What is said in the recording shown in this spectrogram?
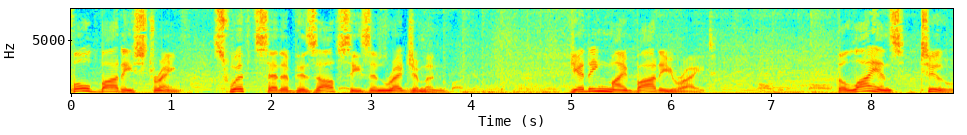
Full body strength, Swift said of his off-season regimen. Getting my body right. The Lions, too,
